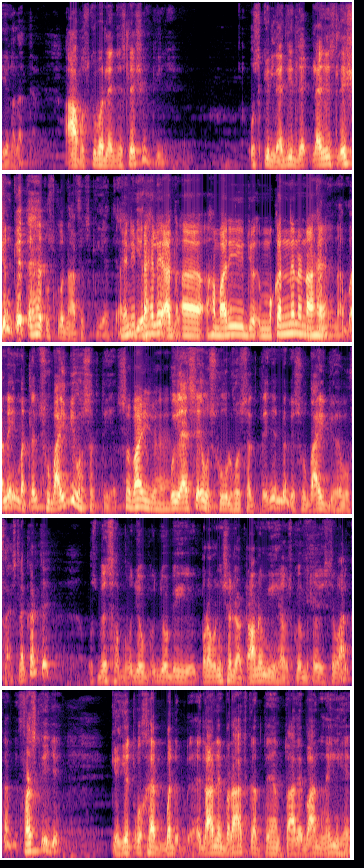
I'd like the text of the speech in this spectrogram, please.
یہ غلط ہے۔ آپ اس کے اوپر لیجسلیشن کیجیے اس کی لیجسلیشن کے تحت اس کو نافذ کیا جائے۔ یعنی پہلے ہماری جو مقنن نہ ہے۔ نہیں مطلب صوبائی بھی ہو سکتی ہے۔ صوبائی جو ہے۔ کوئی ایسے اصول ہو سکتے ہیں جن میں کہ صوبائی جو ہے وہ فیصلہ کرتے۔ اس میں سب جو جو بھی پروونشل اٹانومی ہے اس کو مطلب استعمال کرتے فرض کیجیے کہ یہ تو خیر اعلان برات کرتے ہیں ہم طالبان نہیں ہیں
